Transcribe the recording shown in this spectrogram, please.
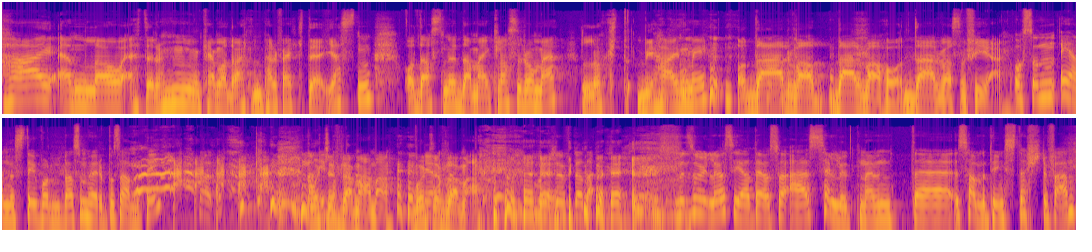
high and low etter hmm, hvem hadde vært den perfekte gjesten. Og da snudde jeg meg i klasserommet, looked behind me, og der var, der var hun. Der var Sofie. Også den eneste i Volda som hører på Sameting? Bortsett fra meg, da. Bortsett fra meg. Bortsett fra deg. Men så vil jeg jo si at jeg også er selvutnevnt uh, Sametings største fan.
